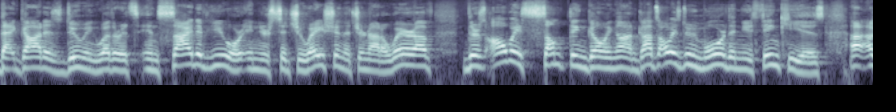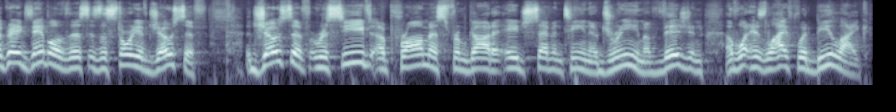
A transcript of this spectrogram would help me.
that God is doing, whether it's inside of you or in your situation that you're not aware of. There's always something going on. God's always doing more than you think He is. Uh, a great example of this is the story of Joseph. Joseph received a promise from God at age 17, a dream, a vision of what his life would be like.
